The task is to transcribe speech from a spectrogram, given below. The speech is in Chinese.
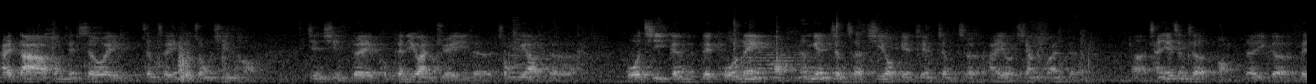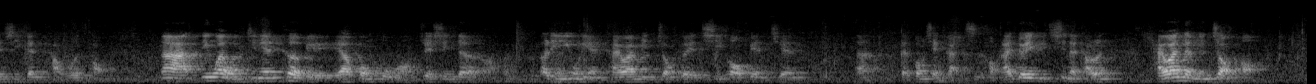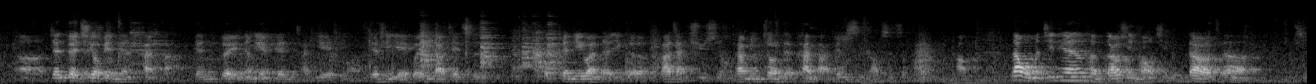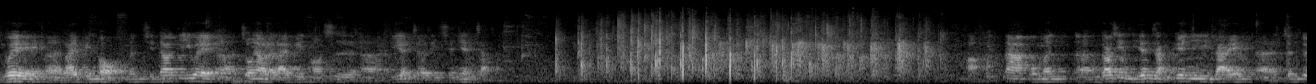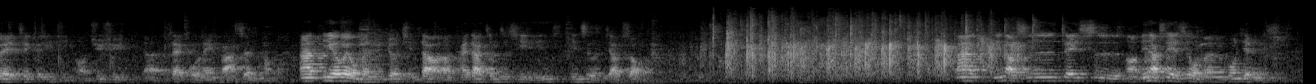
台大风险社会政策研究中心哈，进行对 COP21 决议的重要的国际跟对国内哈能源政策、气候变迁政策，还有相关的呃产业政策哦的一个分析跟讨论哦。那另外我们今天特别也要公布哦最新的哦，二零一五年台湾民众对气候变迁呃的风险感知哦，来对应性的讨论台湾的民众哦。呃，针对气候变迁的看法，跟对能源跟产业，尤其也回应到这次跟利湾的一个发展趋势，他民众的看法跟思考是什么？好，那我们今天很高兴哦，请到呃几位呃来宾哦，我们请到第一位呃重要的来宾哦是呃李远哲李前院长。那我们呃很高兴李院长愿意来呃针对这个议题哦继续呃在国内发生哈。那第二位我们就请到呃台大政治系林林子文教授。那林老师这一次哦，林老师也是我们风险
